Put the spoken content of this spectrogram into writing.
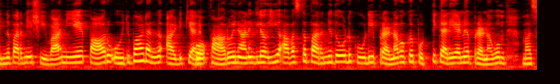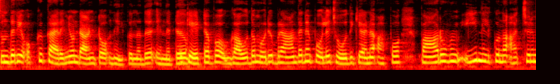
എന്ന് പറഞ്ഞ് ശിവാനിയെ പാറു ഒരുപാട് അങ്ങ് അടിക്കാൻ പാറുവിനാണെങ്കിലോ ഈ അവസ്ഥ പറഞ്ഞതോടുകൂടി പ്രണവൊക്കെ പൊട്ടിക്കരയാണ്. പ്രണവും വസുന്ധരി ഒക്കെ കരഞ്ഞോണ്ടാണ് കേട്ടോ നിൽക്കുന്നത്. എന്നിട്ട് കേട്ടപ്പോൾ ഗൗതം ഒരു ഭ്രാന്തനെ പോലെ ചോദിക്കുകയാണ് അപ്പോൾ പാറുവും ഈ നിൽക്കുന്ന അച്ഛനും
